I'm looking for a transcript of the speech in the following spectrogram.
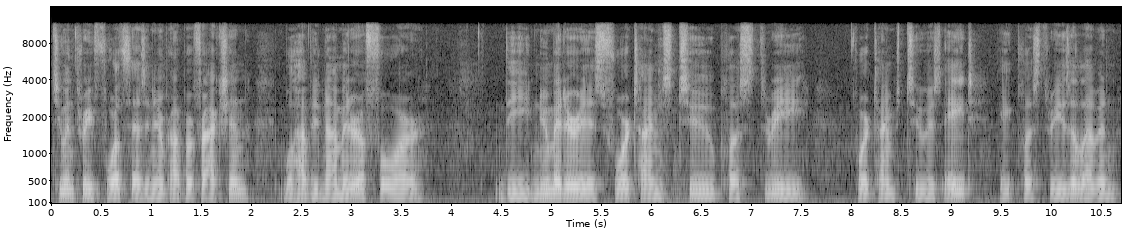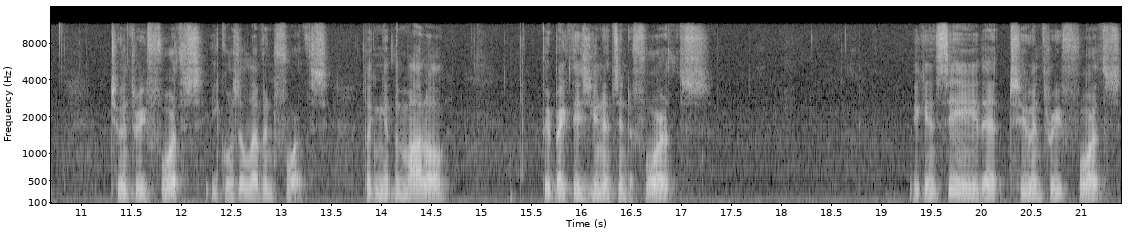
2 and 3 fourths as an improper fraction will have a denominator of 4. The numerator is 4 times 2 plus 3. 4 times 2 is 8. 8 plus 3 is 11. 2 and 3 fourths equals 11 fourths. Looking at the model, if we break these units into fourths, we can see that 2 and 3 fourths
